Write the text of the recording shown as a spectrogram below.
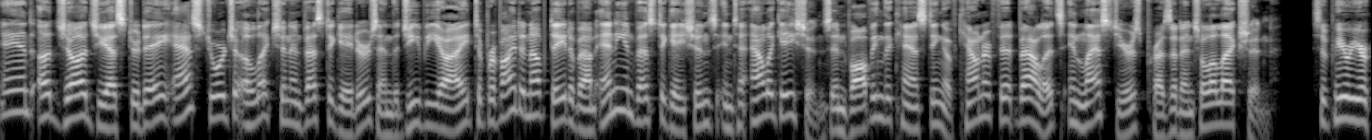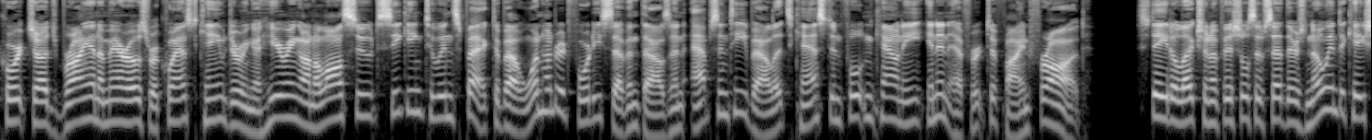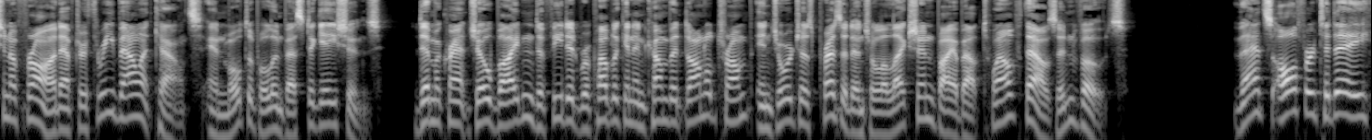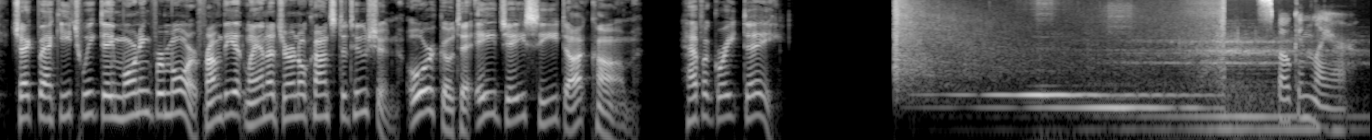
And a judge yesterday asked Georgia election investigators and the GBI to provide an update about any investigations into allegations involving the casting of counterfeit ballots in last year's presidential election. Superior Court Judge Brian Amero's request came during a hearing on a lawsuit seeking to inspect about 147,000 absentee ballots cast in Fulton County in an effort to find fraud. State election officials have said there's no indication of fraud after three ballot counts and multiple investigations. Democrat Joe Biden defeated Republican incumbent Donald Trump in Georgia's presidential election by about 12,000 votes. That's all for today. Check back each weekday morning for more from the Atlanta Journal Constitution or go to ajc.com. Have a great day. SpokenLayer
